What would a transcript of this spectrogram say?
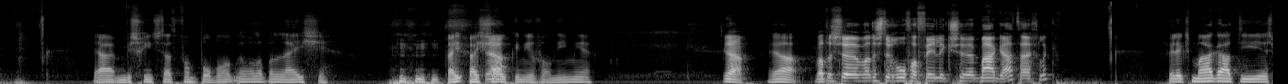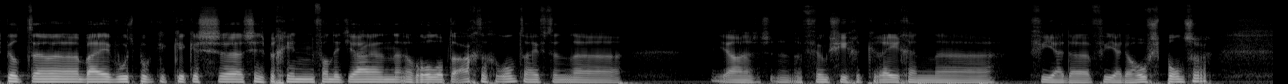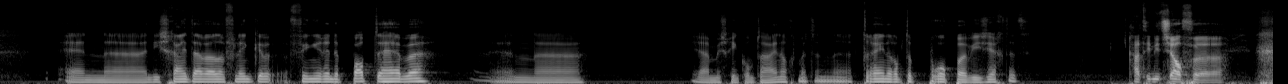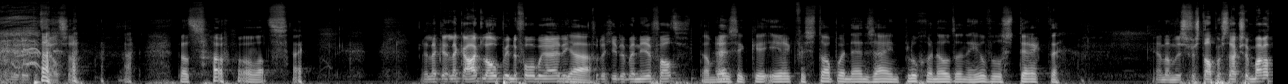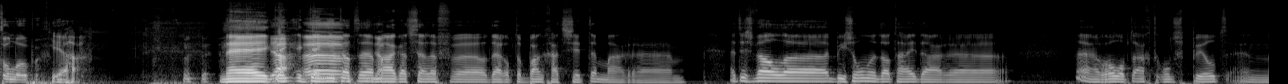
Ja, misschien staat Van Bommel ook nog wel op een lijstje. Bij, bij Schalke in ieder geval niet meer. Ja, Ja, wat is, eh, wat is de rol van Felix eh, Magaat eigenlijk? Felix Magaat die eh, speelt bij Woedsburger Kickers sinds begin van dit jaar een, een rol op de achtergrond. Hij heeft een, ja, een, een functie gekregen via, de, via de hoofdsponsor. En die schijnt daar wel een flinke vinger in de pap te hebben. En eh, ja, misschien komt hij nog met een uh, trainer op de proppen, wie zegt het? Gaat hij niet zelf uh, weer op het veld staan? dat zou wel wat zijn. Lekker, lekker hardlopen in de voorbereiding, ja. zodat je erbij neervalt. Dan wens ik uh, Erik Verstappen en zijn ploeggenoten heel veel sterkte. En dan is Verstappen straks een marathon lopen. Ja. Nee, ik, denk, ik denk niet dat uh, ja. zelf uh, daar op de bank gaat zitten. Maar uh, het is wel bijzonder dat hij daar nou, een rol op de achtergrond speelt. En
